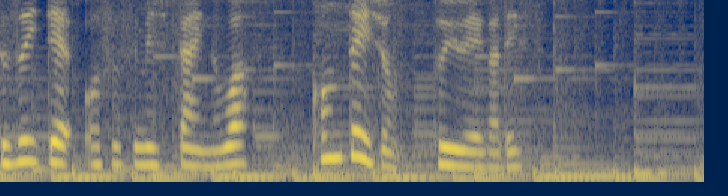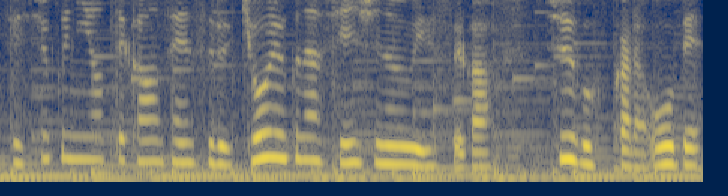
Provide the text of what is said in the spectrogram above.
続いておすすめしたいのはコンテージョンという映画です。接触によって感染する強力な新種のウイルスが中国から欧米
